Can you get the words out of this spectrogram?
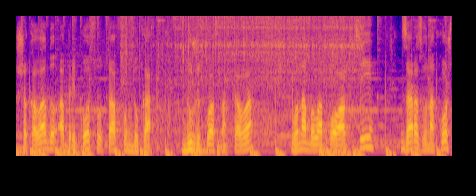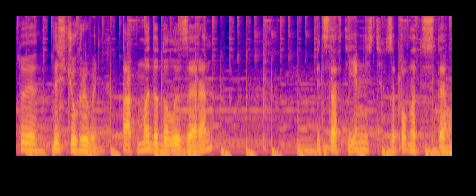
шоколаду, абрикосу та фундука. Дуже класна кава. Вона була по акції. Зараз вона коштує 1000 гривень. Так, ми додали зерен. Підставте ємність, заповнити систему.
